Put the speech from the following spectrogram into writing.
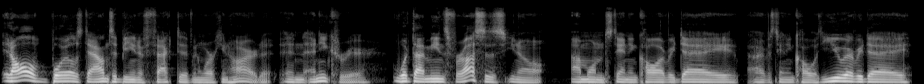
it all boils down to being effective and working hard in any career. What that means for us is, you know, I'm on standing call every day. I have a standing call with you every day,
